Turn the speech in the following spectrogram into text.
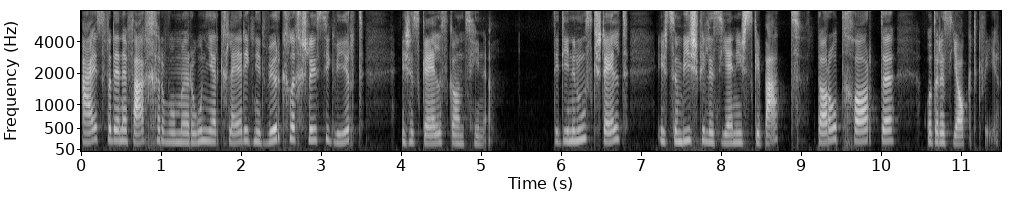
Eines von diesen Fächern, wo man ohne Erklärung nicht wirklich schlüssig wird, ist ein Gels ganz hinten. Dort ihnen ausgestellt ist zum Beispiel ein jenisches Gebet, Tarotkarte oder ein Jagdgewehr.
